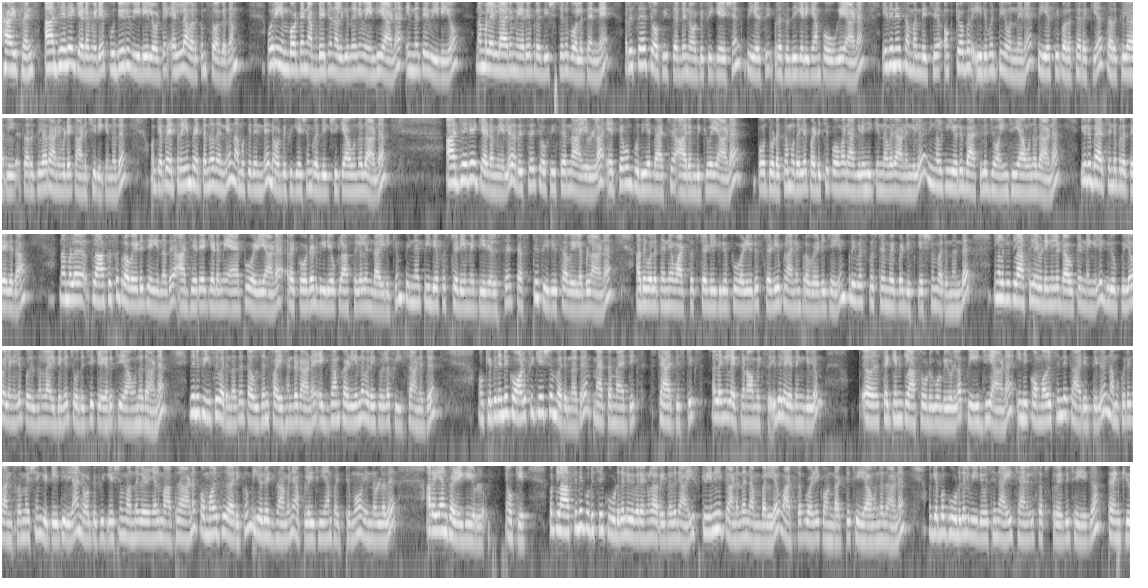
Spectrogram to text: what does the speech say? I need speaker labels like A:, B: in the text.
A: Hi friends ആചാര്യ അക്കാഡമിയുടെ പുതിയൊരു വീഡിയോയിലോട്ട് എല്ലാവർക്കും സ്വാഗതം. ഒരു ഇമ്പോർട്ടന്റ് അപ്ഡേറ്റ് നൽകുന്നതിന് വേണ്ടിയാണ് ഇന്നത്തെ വീഡിയോ. നമ്മളെല്ലാവരും ഏറെ പ്രതീക്ഷിച്ചതുപോലെ തന്നെ റിസർച്ച് ഓഫീസറുടെ നോട്ടിഫിക്കേഷൻ പി എസ് സി പ്രസിദ്ധീകരിക്കാൻ പോവുകയാണ്. ഇതിനെ സംബന്ധിച്ച് ഒക്ടോബർ ഇരുപത്തി ഒന്നിന് പി എസ് സി പുറത്തിറക്കിയ സർക്കുലറിൽ സർക്കുലറാണ് ഇവിടെ കാണിച്ചിരിക്കുന്നത്. ഓക്കെ അപ്പോൾ എത്രയും പെട്ടെന്ന് തന്നെ നമുക്കിതിന്റെ നോട്ടിഫിക്കേഷൻ പ്രതീക്ഷിക്കാവുന്നതാണ്. ആചാര്യ അക്കാഡമിയിൽ റിസർച്ച് ഓഫീസറിനായുള്ള ഏറ്റവും പുതിയ ബാച്ച് ആരംഭിക്കുകയാണ്. ഇപ്പോൾ തുടക്കം മുതലേ പഠിച്ചു പോകാൻ ആഗ്രഹിക്കുന്നവരാണെങ്കിൽ നിങ്ങൾക്ക് ഈ ഒരു ബാച്ചിൽ ജോയിൻ ചെയ്യാവുന്നതാണ്. ഈ ഒരു ബാച്ചിന്റെ പ്രത്യേകത നമ്മൾ ക്ലാസ്സസ് പ്രൊവൈഡ് ചെയ്യുന്നത് ആചാര്യ അക്കാഡമി ആപ്പ് വഴിയാണ്. റെക്കോർഡഡ് വീഡിയോ ക്ലാസ്സുകൾ ഉണ്ടായിരിക്കും. പിന്നെ P D F study materials test series available ആണ്. അതുപോലെ തന്നെ വാട്സപ്പ് സ്റ്റഡി ഗ്രൂപ്പ് വഴി ഒരു സ്റ്റഡി പ്ലാനും പ്രൊവൈഡ് ചെയ്യും. പ്രീവിയസ് ക്വസ്റ്റ്യൻ പേപ്പർ ഡിസ്കഷനും വരുന്നുണ്ട്. നിങ്ങൾക്ക് ക്ലാസ്സിൽ എവിടെയെങ്കിലും ഡൗട്ട് ഉണ്ടെങ്കിൽ ഗ്രൂപ്പിലോ അല്ലെങ്കിൽ പേഴ്സണലായിട്ടൊക്കെ ചോദിച്ച് ക്ലിയർ ചെയ്യാവുന്നതാണ്. ഇതിന് ഫീസ് വരുന്നത് തൗസൻഡ് ഫൈവ് ഹൺഡ്രഡ് ആണ്. എക്സാം കഴിയുന്നവരേക്കുള്ള ഫീസാണിത് ഓക്കെ അപ്പോൾ ഇതിന്റെ ക്വാളിഫിക്കേഷൻ വരുന്നത് മാത്തമാറ്റിക്സ് സ്റ്റാറ്റിസ്റ്റിക്സ് അല്ലെങ്കിൽ എക്കണോമിക്സ് ഇതിലേതെങ്കിലും സെക്കൻഡ് ക്ലാസ്സോടുകൂടിയുള്ള പി ജി ആണ്. ഇനി കൊമേഴ്സിന്റെ കാര്യത്തിൽ നമുക്കൊരു കൺഫർമേഷൻ കിട്ടിയിട്ടില്ല. നോട്ടിഫിക്കേഷൻ വന്നു കഴിഞ്ഞാൽ മാത്രമാണ് കൊമേഴ്സുകാർക്കും ഈ ഒരു എക്സാമിന് അപ്ലൈ ചെയ്യാൻ പറ്റുമോ എന്നുള്ളത് അറിയാൻ കഴിയുകയുള്ളൂ. ഓക്കെ അപ്പോൾ ക്ലാസ്സിനെ കുറിച്ച് കൂടുതൽ വിവരങ്ങൾ അറിയുന്നതിനായി സ്ക്രീനിൽ കാണുന്ന നമ്പറിൽ വാട്സപ്പ് വഴി കോൺടാക്റ്റ് ചെയ്യാവുന്നതാണ്. ഓക്കെ അപ്പോൾ കൂടുതൽ വീഡിയോസിനായി ചാനൽ സബ്സ്ക്രൈബ് ചെയ്യുക. താങ്ക്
